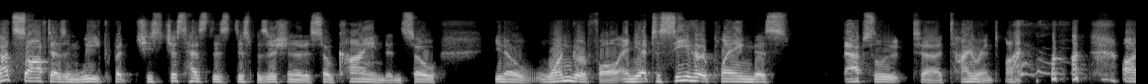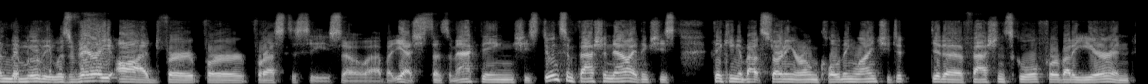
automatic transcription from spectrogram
not soft as in weak, but she just has this disposition that is so kind and so, you know, wonderful. And yet to see her playing this absolute uh, tyrant on on the movie was very odd for for for us to see. So uh, but yeah she's done some acting. She's doing some fashion now. I think she's thinking about starting her own clothing line. She did did a fashion school for about a year and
